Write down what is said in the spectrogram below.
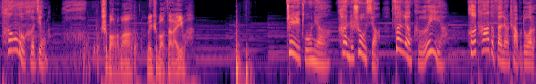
汤都喝净了。吃饱了吗？没吃饱再来一碗。这姑娘看着瘦小，饭量可以呀，和她的饭量差不多了。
